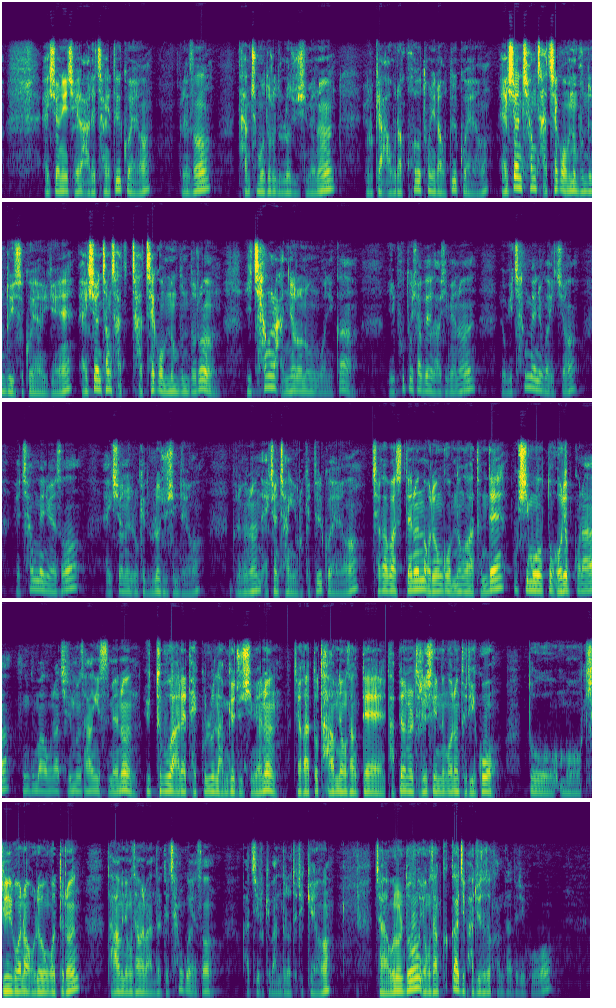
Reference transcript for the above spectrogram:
액션이 제일 아래 창에 뜰 거예요. 그래서 단추 모드로 눌러주시면은 이렇게 아우라 코드 톤이라고 뜰 거예요. 액션 창 자체가 없는 분들도 있을 거예요, 이게. 액션 창 자, 자체가 없는 분들은 이 창을 안 열어놓은 거니까 이 포토샵에 가시면은 여기 창 메뉴가 있죠. 이창 메뉴에서 액션을 이렇게 눌러주시면 돼요. 그러면은 액션 창이 이렇게 뜰 거예요. 제가 봤을 때는 어려운 거 없는 것 같은데 혹시 뭐 또 어렵거나 궁금하거나 질문 사항이 있으면은 유튜브 아래 댓글로 남겨주시면은 제가 또 다음 영상 때 답변을 드릴 수 있는 거는 드리고 또 뭐 길거나 어려운 것들은 다음 영상을 만들 때 참고해서 같이 이렇게 만들어 드릴게요. 자, 오늘도 영상 끝까지 봐주셔서 감사드리고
